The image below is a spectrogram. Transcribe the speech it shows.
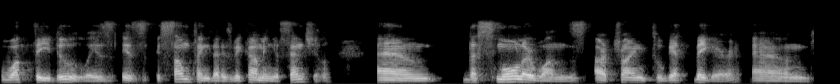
what they do is, is, is something that is becoming essential. And the smaller ones are trying to get bigger. And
